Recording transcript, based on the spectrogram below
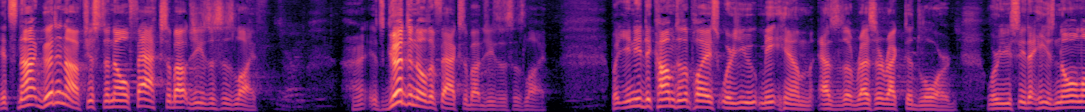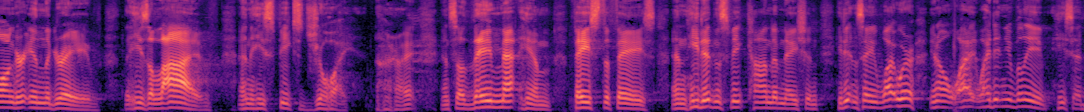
It's not good enough just to know facts about Jesus' life. Right? It's good to know the facts about Jesus' life. But you need to come to the place where you meet him as the resurrected Lord, where you see that he's no longer in the grave, that he's alive, and he speaks joy. All right? And so they met him face to face, and he didn't speak condemnation. He didn't say, why, where, you know, why, why didn't you believe? He said,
